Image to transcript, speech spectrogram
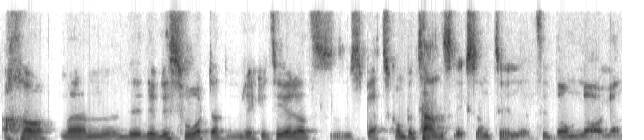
Ja, men det, det, blir svårt att rekrytera spetskompetens liksom till, till de lagen.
